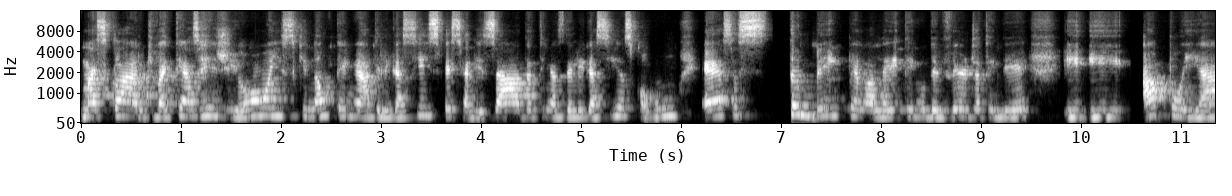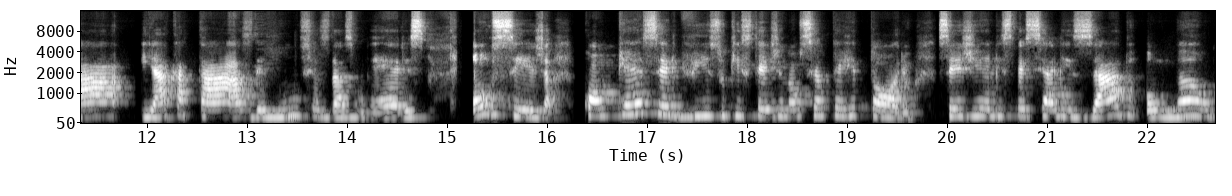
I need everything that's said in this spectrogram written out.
mas claro que vai ter as regiões que não tem a delegacia especializada, tem as delegacias comuns, essas também pela lei têm o dever de atender e, e apoiar e acatar as denúncias das mulheres, ou seja, qualquer serviço que esteja no seu território, seja ele especializado ou não,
